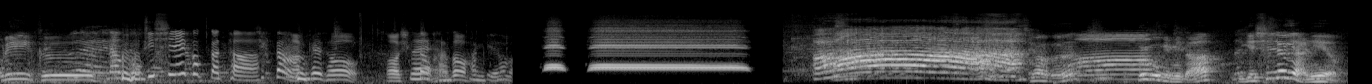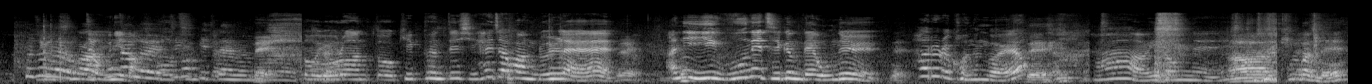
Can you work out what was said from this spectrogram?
우리 그 나 보기 싫을 것 같아 식당 앞에서 어, 식당 네. 가서 할게요. 아 마지막은 꿀곡입니다. 이게 실력이 아니에요. 진짜 운이다. 을 찍었기 때문에. 네. 또 요런 또 깊은 뜻이 해저방 룰렛 네. 아니 이 운에 지금 내 오늘 네. 하루를 거는 거예요? 네. 아 어이가 없네 아, 킹 받네.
